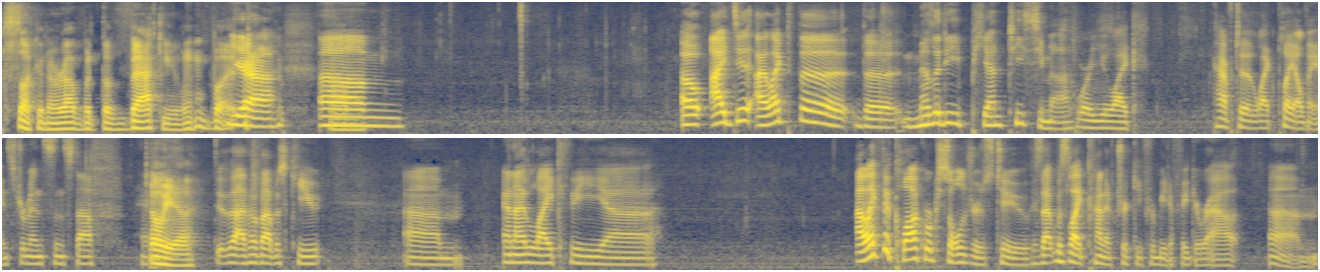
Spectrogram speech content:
sucking her up with the vacuum. But Yeah. Um. Oh, I did. I liked the the melody pianissima where you like have to like play all the instruments and stuff. And oh yeah, I thought that was cute. Um, and I like the uh, I like the Clockwork Soldiers too because that was like kind of tricky for me to figure out. Um,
